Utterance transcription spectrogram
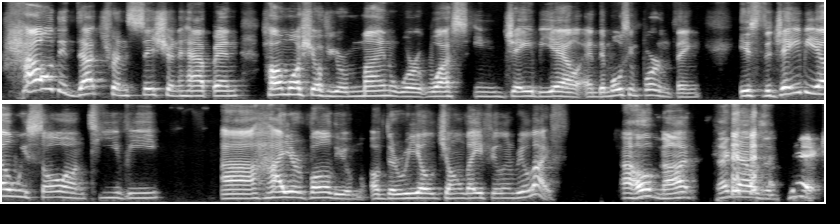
How did that transition happen? How much of your mind work was in JBL? And the most important thing is the JBL we saw on TV a higher volume of the real John Layfield in real life? I hope not. That guy was a dick.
